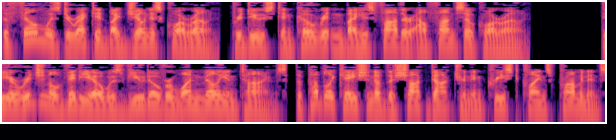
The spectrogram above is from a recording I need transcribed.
The film was directed by Jonas Cuarón, produced and co-written by his father Alfonso Cuarón. The original video was viewed over one million times. The publication of The Shock Doctrine increased Klein's prominence,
